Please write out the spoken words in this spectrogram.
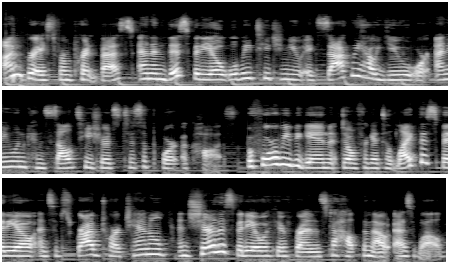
I'm Grace from PrintBest, and in this video, we'll be teaching you exactly how you or anyone can sell t-shirts to support a cause. Before we begin, don't forget to like this video and subscribe to our channel and share this video with your friends to help them out as well.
